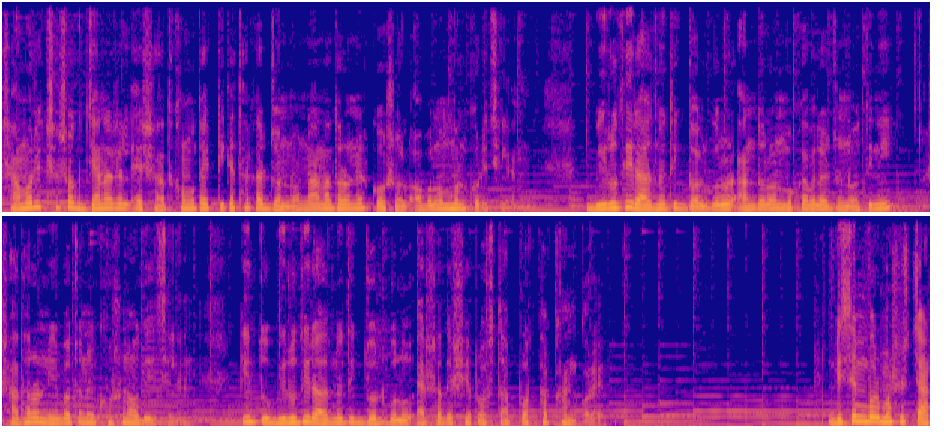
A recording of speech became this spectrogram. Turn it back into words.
সামরিক শাসক জেনারেল এরশাদ ক্ষমতায় টিকে থাকার জন্য নানা ধরনের কৌশল অবলম্বন করেছিলেন। বিরোধী রাজনৈতিক দলগুলোর আন্দোলন মোকাবেলার জন্য তিনি সাধারণ নির্বাচনের ঘোষণাও দিয়েছিলেন। কিন্তু বিরোধী রাজনৈতিক জোটগুলো এরশাদের সে প্রস্তাব প্রত্যাখ্যান করে। ডিসেম্বর মাসের চার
